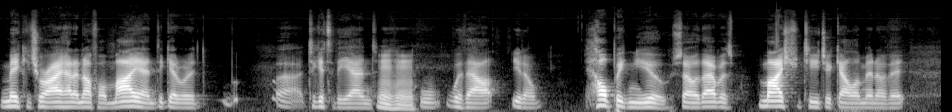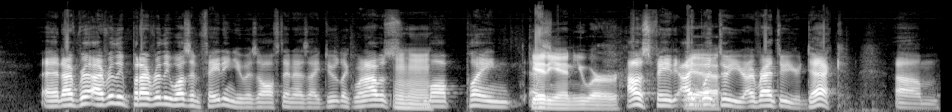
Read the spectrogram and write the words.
making sure I had enough on my end to get it, uh, to get to the end Mm-hmm. w- without you know helping you. So that was my strategic element of it. And I, re- I really, but I really wasn't fating you as often as I do. Like when I was ma- playing as- Gideon, you were I was fating. I Yeah. went through your. I ran through your deck. Um,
